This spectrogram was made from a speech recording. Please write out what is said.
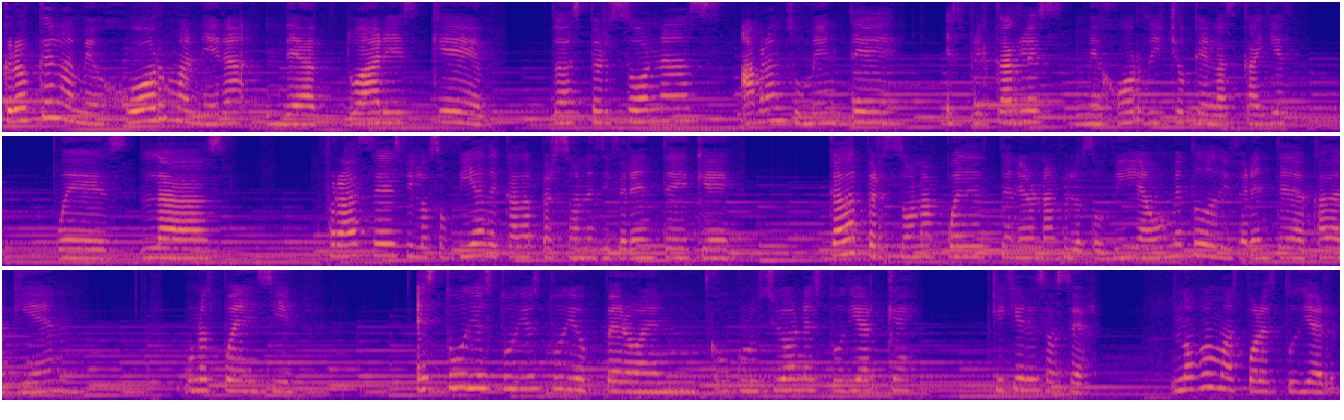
Creo que la mejor manera de actuar es que las personas abran su mente, explicarles, mejor dicho, que en las calles, pues las frases, filosofía de cada persona es diferente, que cada persona puede tener una filosofía, un método diferente a cada quien. Unos pueden decir, estudio, estudio, estudio, pero en conclusión, estudiar qué? ¿Qué quieres hacer? No más por estudiar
